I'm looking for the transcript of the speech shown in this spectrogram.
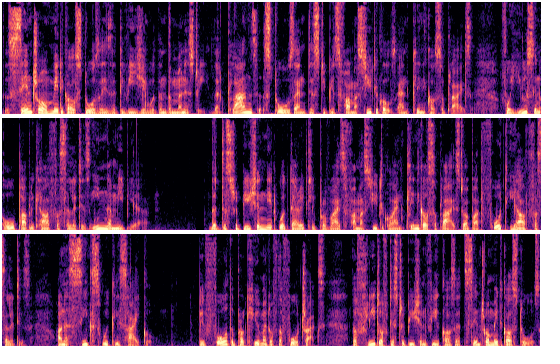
The Central Medical Stores is a division within the ministry that plans, stores and distributes pharmaceuticals and clinical supplies for use in all public health facilities in Namibia. The distribution network directly provides pharmaceutical and clinical supplies to about 40 health facilities on a six weekly cycle. Before the procurement of the four trucks, the fleet of distribution vehicles at Central Medical Stores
